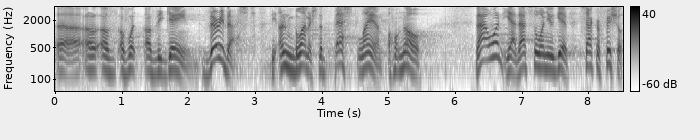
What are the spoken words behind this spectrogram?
uh, of, of, what, of the gain, very best, the unblemished, the best lamb. Oh no, that one, yeah, that's the one you give. Sacrificial.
